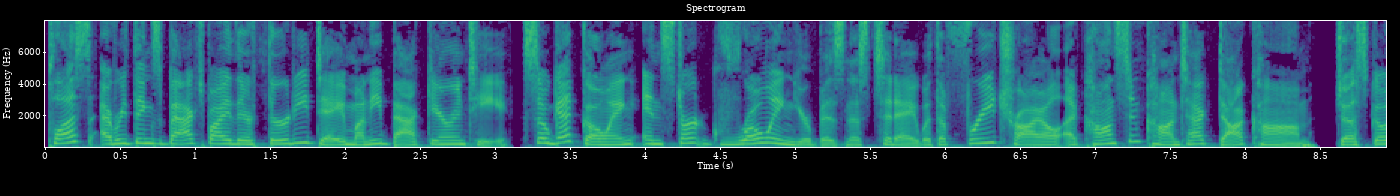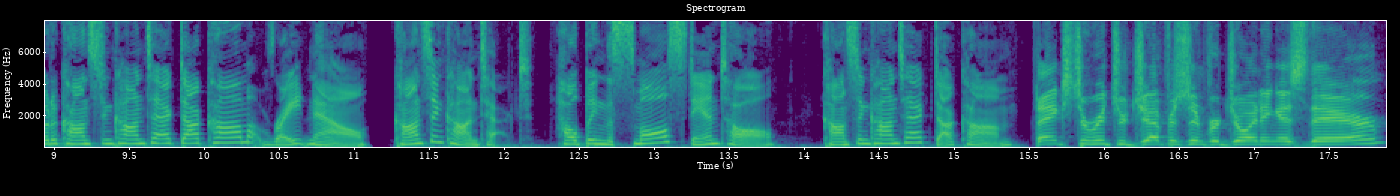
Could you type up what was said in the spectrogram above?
Plus, everything's backed by their 30 day money back guarantee. So get going and start growing your business today with a free trial at constantcontact.com. Just go to constantcontact.com right now. Constant Contact, helping the small stand tall. ConstantContact.com. Thanks to Richard Jefferson for joining us there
